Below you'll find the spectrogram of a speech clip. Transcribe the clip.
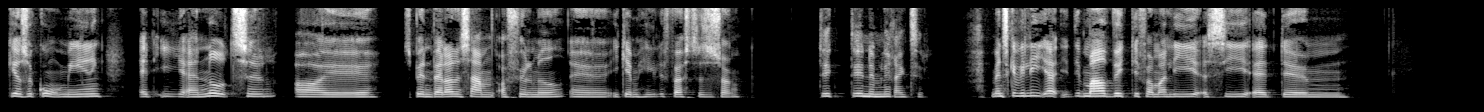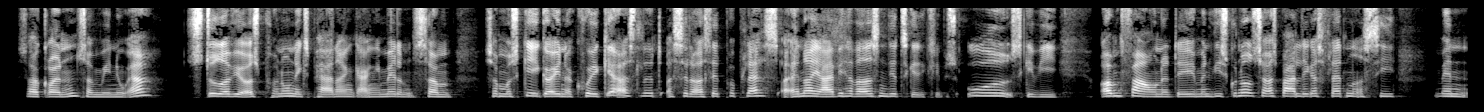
giver så god mening, at I er nødt til at øh, spænde ballerne sammen og følge med øh, igennem hele første sæson. Det, det er nemlig rigtigt. Men skal vi lige, det er meget vigtigt for mig lige at sige, at øh, så grønne, som vi nu er, støder vi også på nogle eksperter en gang imellem, som, som måske går ind og korrigerer os lidt, og sætter os lidt på plads. Og Anna og jeg, vi har været sådan lidt, skal det klippes ud? Skal vi omfavne det? Men vi skulle nødt til også bare at lægge os fladt ned og sige, men,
